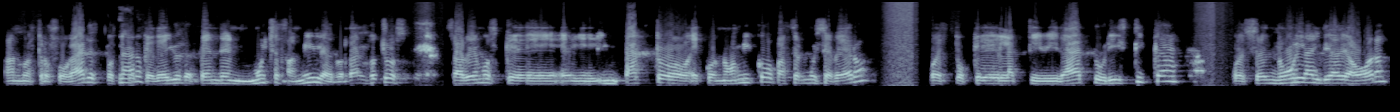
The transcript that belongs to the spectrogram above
a nuestros hogares, pues, porque de ellos dependen muchas familias, ¿verdad? Nosotros sabemos que el impacto económico va a ser muy severo, puesto que la actividad turística pues es nula el día de ahora,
